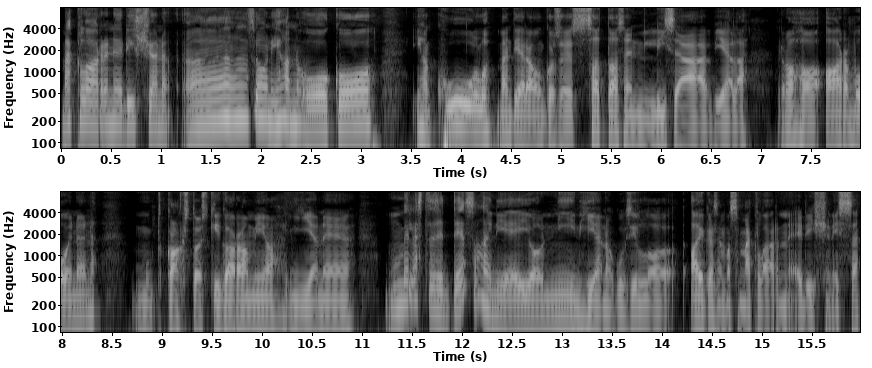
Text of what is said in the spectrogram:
McLaren Edition, äh, se on ihan ok, ihan cool. Mä en tiedä, onko se sen lisää vielä rahaa arvoinen, mutta 12 gigaramia, jne. mun mielestä se designi ei ole niin hieno kuin silloin aikaisemmassa McLaren Editionissa.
